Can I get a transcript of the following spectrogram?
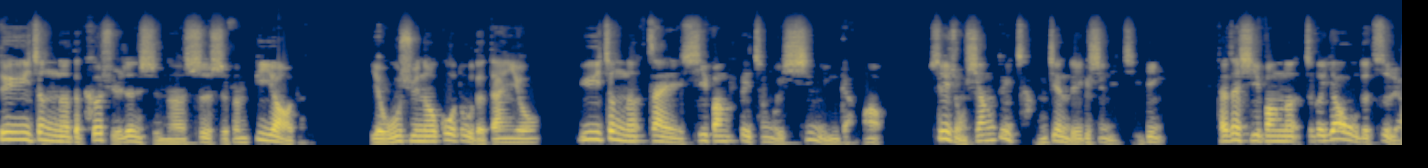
对抑郁症呢的科学认识呢是十分必要的，也无需呢过度的担忧。抑郁症呢在西方被称为心灵感冒，是一种相对常见的一个心理疾病。它在西方呢，这个药物的治疗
